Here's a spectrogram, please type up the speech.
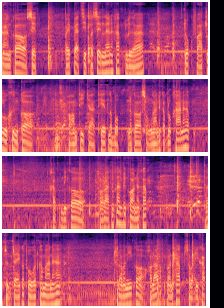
งานก็เสร็จไป 80%แล้วนะครับ เหลือยกฝาตู้ขึ้นก็พร้อมที่จะเทสระบบ แล้วก็ส่งงานให้กับลูกค้านะครับ ครับวันนี้ก็ขอลาทุกท่านไปก่อนนะครับ ถ้าสนใจก็โทรกันเข้ามานะฮะ สำหรับวันนี้ก็ขอลาไปก่อนนะครับ สวัสดีครับ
